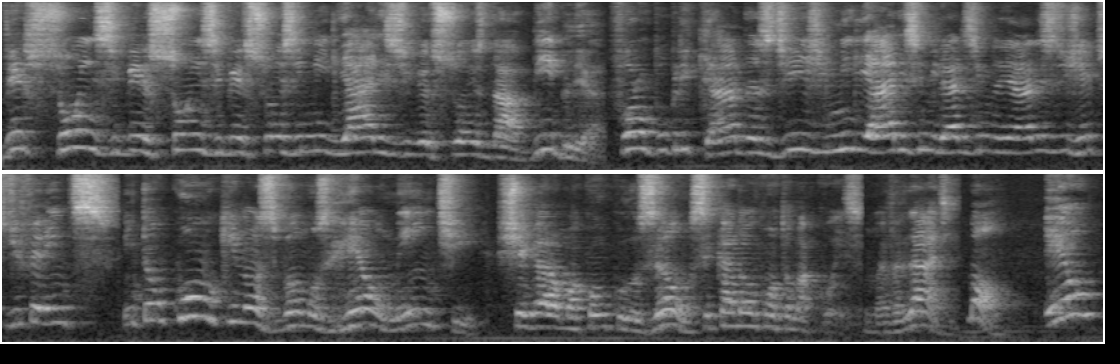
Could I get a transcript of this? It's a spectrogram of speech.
Versões e versões e versões e milhares de versões da Bíblia foram publicadas de milhares e milhares e milhares de jeitos diferentes. Então como que nós vamos realmente chegar a uma conclusão se cada um conta uma coisa? Não é verdade? Bom, eu,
